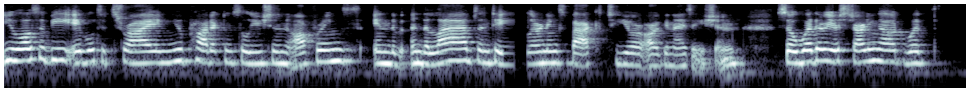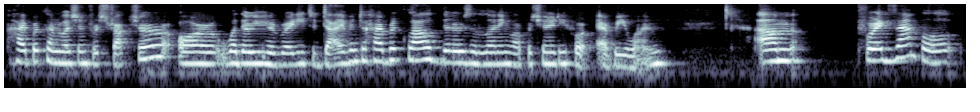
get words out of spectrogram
You'll also be able to try new product and solution offerings in the in the labs and take learnings back to your organization. So whether you're starting out with hyperconverged infrastructure or whether you're ready to dive into hybrid cloud, there's a learning opportunity for everyone. Um, for example,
